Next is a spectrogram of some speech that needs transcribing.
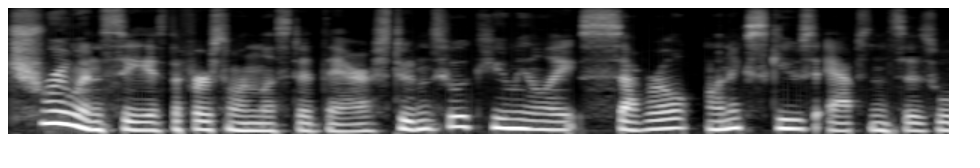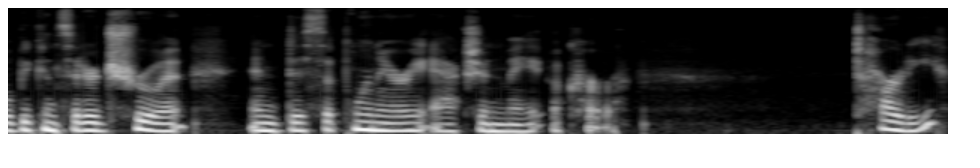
Truancy is the first one listed there. Students who accumulate several unexcused absences will be considered truant and disciplinary action may occur. Tardy.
